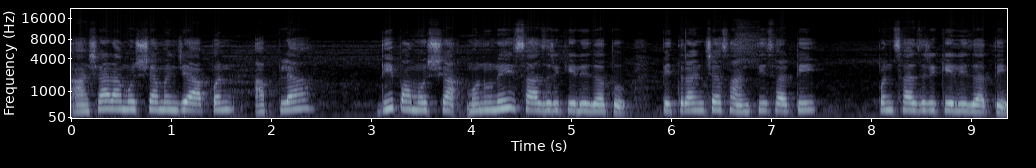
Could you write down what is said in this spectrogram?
आषाढ अमावस्या म्हणजे आपण आपल्या दीप अमावस्या म्हणूनही साजरी केली जातो. पितरांच्या शांतीसाठी पण साजरी केली जाते.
